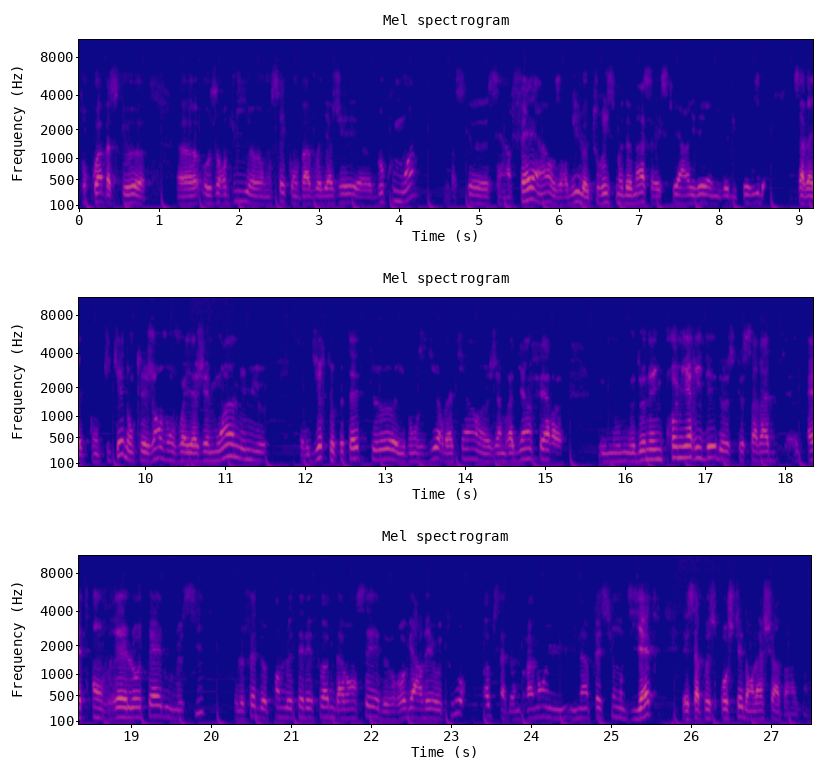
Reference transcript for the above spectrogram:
Pourquoi? Parce que aujourd'hui, on sait qu'on va voyager beaucoup moins, parce que c'est un fait. Hein. Aujourd'hui, le tourisme de masse, avec ce qui est arrivé au niveau du Covid, ça va être compliqué. Donc les gens vont voyager moins, mais mieux. Ça veut dire que peut-être qu'ils vont se dire, bah tiens, euh, j'aimerais bien faire, euh, me donner une première idée de ce que ça va être en vrai l'hôtel ou le site. Le fait de prendre le téléphone, d'avancer et de regarder autour, hop, ça donne vraiment une, impression d'y être et ça peut se projeter dans l'achat, par exemple.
